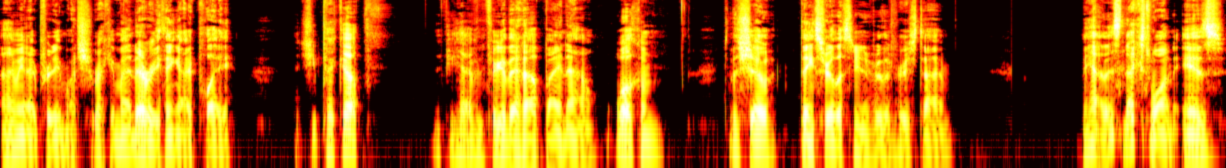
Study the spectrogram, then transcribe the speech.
I mean, I pretty much recommend everything I play that you pick up. If you haven't figured that out by now, welcome to the show. Thanks for listening for the first time. Yeah, this next one is.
